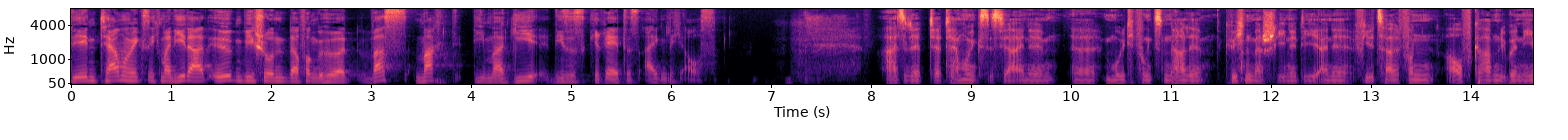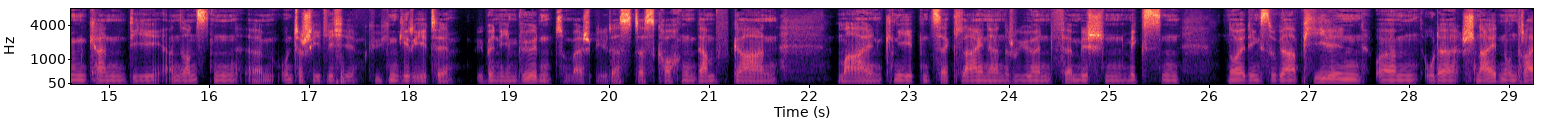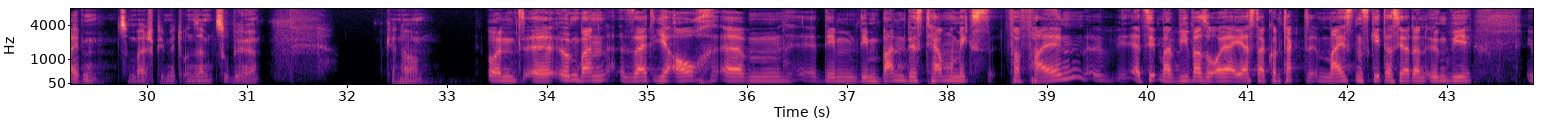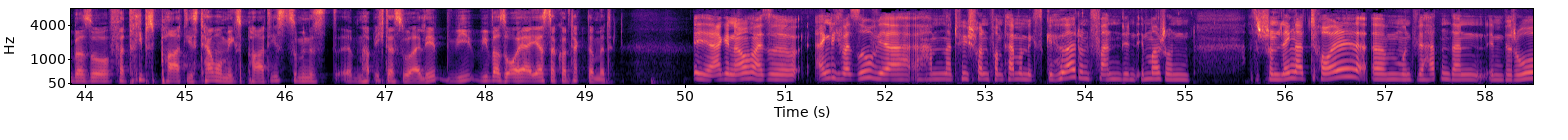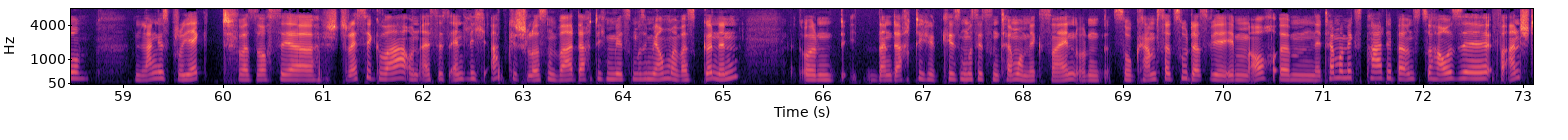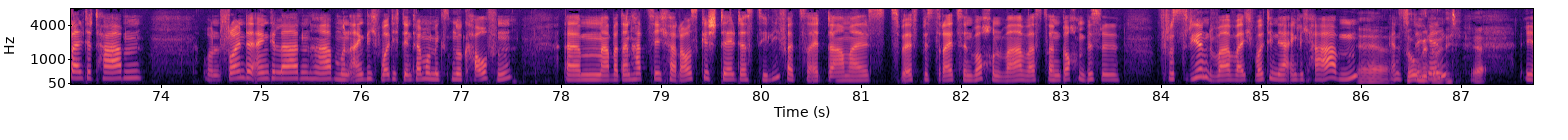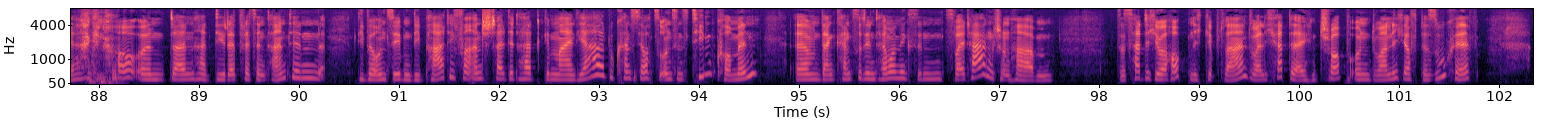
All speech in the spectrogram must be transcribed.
den Thermomix, ich meine, jeder hat irgendwie schon davon gehört. Was macht die Magie dieses Gerätes eigentlich aus? Also der, der Thermomix ist ja eine äh, multifunktionale Küchenmaschine, die eine Vielzahl von Aufgaben übernehmen kann, die ansonsten ähm, unterschiedliche Küchengeräte übernehmen würden. Zum Beispiel das, das Kochen, Dampfgaren, Mahlen, Kneten, Zerkleinern, Rühren, Vermischen, Mixen, neuerdings sogar Peelen ähm, oder Schneiden und Reiben, zum Beispiel mit unserem Zubehör. Genau. Und äh, irgendwann seid ihr auch ähm, dem, dem Bann des Thermomix verfallen. Erzählt mal, wie war so euer erster Kontakt? Meistens geht das ja dann irgendwie über so Vertriebspartys, Thermomix-Partys. Zumindest ähm, habe ich das so erlebt. Wie, wie war so euer erster Kontakt damit? Ja, genau. Also eigentlich war es so, wir haben natürlich schon vom Thermomix gehört und fanden den immer schon, also schon länger toll. Ähm, und wir hatten dann im Büro ein langes Projekt, was auch sehr stressig war. Und als es endlich abgeschlossen war, dachte ich mir, jetzt muss ich mir auch mal was gönnen. Und dann dachte ich, okay, es muss jetzt ein Thermomix sein. Und so kam es dazu, dass wir eben auch ähm, eine Thermomix-Party bei uns zu Hause veranstaltet haben und Freunde eingeladen haben. Und eigentlich wollte ich den Thermomix nur kaufen. Ähm, aber dann hat sich herausgestellt, dass die Lieferzeit damals 12 bis 13 Wochen war, was dann doch ein bisschen frustrierend war, weil ich wollte ihn ja eigentlich haben. Ja, ja. Ganz so ungeduldig. Ja. Ja, genau. Und dann hat die Repräsentantin, die bei uns eben die Party veranstaltet hat, gemeint, ja, du kannst ja auch zu uns ins Team kommen. Ähm, dann kannst du den Thermomix in zwei Tagen schon haben. Das hatte ich überhaupt nicht geplant, weil ich hatte einen Job und war nicht auf der Suche.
